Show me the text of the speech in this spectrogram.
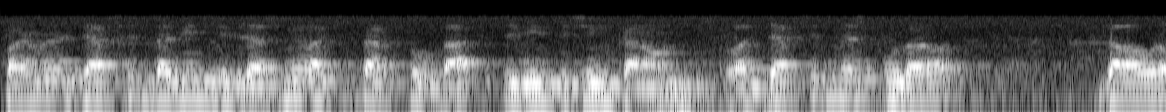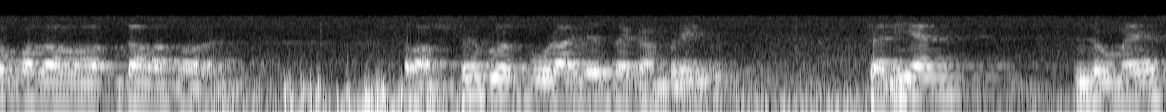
per un exèrcit de 23.000 experts soldats i 25 canons, l'exèrcit més poderós de l'Europa d'aleshores. Les febles muralles de Cambrils tenien només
